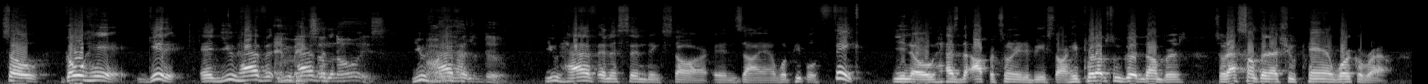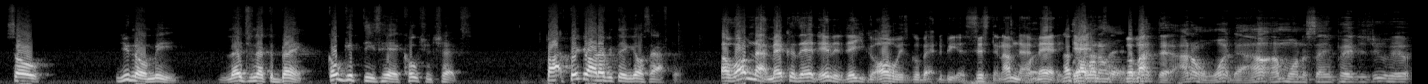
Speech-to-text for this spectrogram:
so go ahead get it and you have it and you make have some it, noise. you All you have haven't- to do. you have an ascending star in Zion what people think you know has the opportunity to be a star he put up some good numbers so that's something that you can work around so you know me legend at the bank go get these head coaching checks figure out everything else after Oh, I'm not mad because at the end of the day, you can always go back to be assistant. I'm not But mad at that's that. all I I'm don't saying. But my, want that. I don't want that. I, I'm on the same page as you here.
